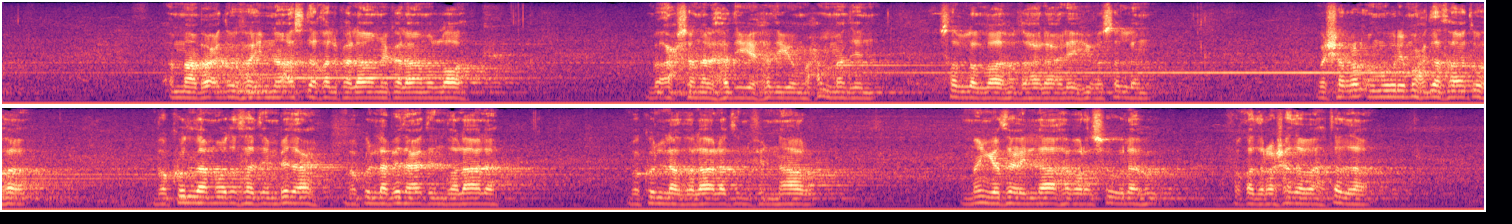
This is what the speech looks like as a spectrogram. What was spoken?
أما بعد، فإن أصدق الكلام كلام الله، وأحسن الهدي هدي محمد صلى الله تعالى عليه وسلم، وشر الأمور محدثاتها، وكل محدثة بدعة، وكل بدعة ضلالة، وكل ضلالة في النار. من يطع الله ورسوله، فقد رشد واهتدى.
